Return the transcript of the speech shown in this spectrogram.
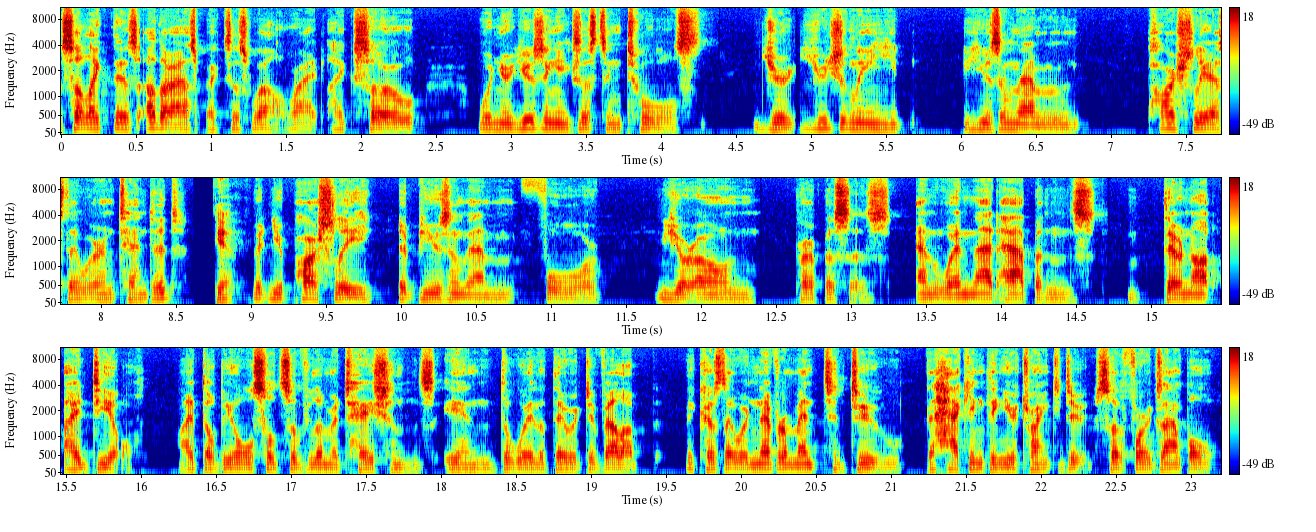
so like there's other aspects as well, right? Like, so when you're using existing tools, you're usually using them partially as they were intended. Yeah. But you're partially abusing them for your own purposes. And when that happens, they're not ideal, right? There'll be all sorts of limitations in the way that they were developed because they were never meant to do the hacking thing you're trying to do. So, for example,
